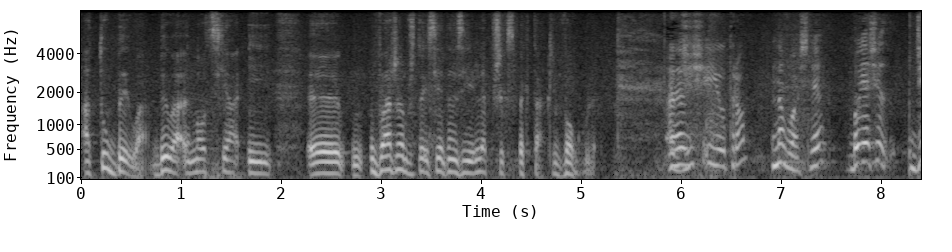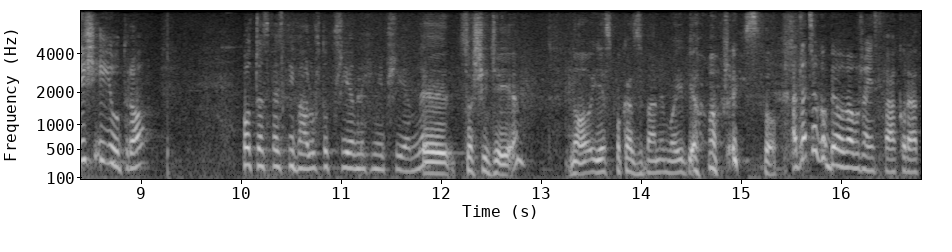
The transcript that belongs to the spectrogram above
A tu była, była emocja i e, uważam, że to jest jeden z jej lepszych spektakli w ogóle. A dziś i jutro? No właśnie, bo ja się dziś i jutro podczas festiwalu sztuk przyjemnych i nieprzyjemnych. E, co się dzieje? No, jest pokazywane moje białe małżeństwo. A dlaczego Białe Małżeństwa akurat?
